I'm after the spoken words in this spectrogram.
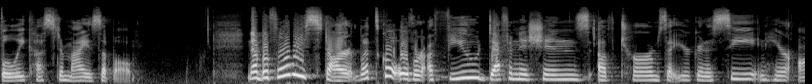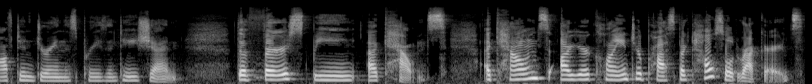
fully customizable. Now, before we start, let's go over a few definitions of terms that you're going to see and hear often during this presentation. The first being accounts. Accounts are your client or prospect household records.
